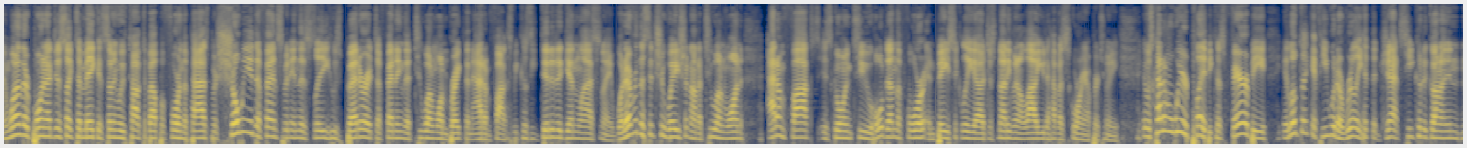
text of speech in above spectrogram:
and one other point I'd just like to make is something we've talked about before in the past, but show me a defenseman in this league who's better at defending the two on one break than Adam Fox because he did it again last night. Whatever the situation on a two on one, Adam Fox is going to hold down the four and basically uh, just not even allow you to have a scoring opportunity. It was kind of a weird play because Farabee, it looked like if he would have really hit the Jets, he could have gone in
